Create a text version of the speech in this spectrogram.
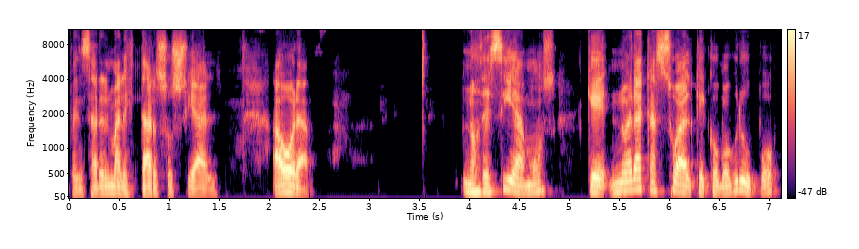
pensar el malestar social. Ahora, nos decíamos que no era casual que como grupo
